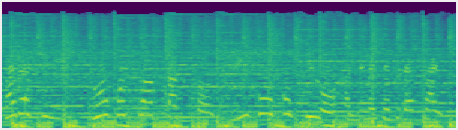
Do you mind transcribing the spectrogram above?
ただし胸骨圧迫と人工呼吸を始めてください。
